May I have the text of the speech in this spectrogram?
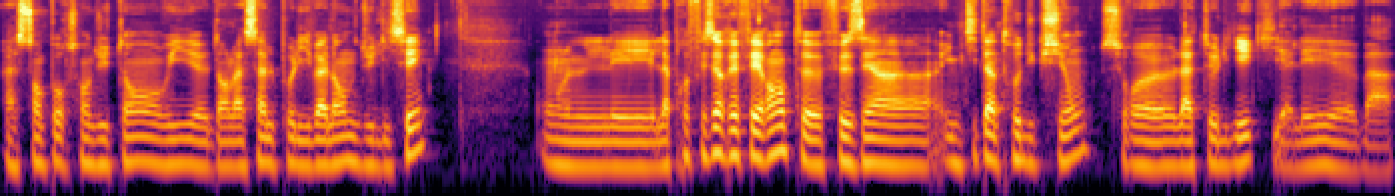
à 100% du temps, oui, euh, dans la salle polyvalente du lycée. La professeure référente faisait une petite introduction sur l'atelier qui allait bah,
